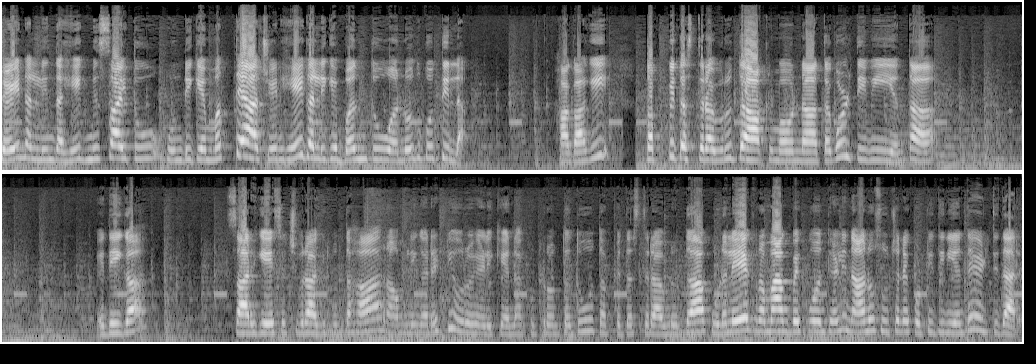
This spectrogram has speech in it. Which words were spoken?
ಚೈನ್ ಅಲ್ಲಿಂದ ಹೇಗ್ ಮಿಸ್ ಆಯ್ತು? ಹುಂಡಿಗೆ ಮತ್ತೆ ಆ ಚೈನ್ ಹೇಗೆ ಅಲ್ಲಿಗೆ ಬಂತು ಅನ್ನೋದು ಗೊತ್ತಿಲ್ಲ. ಹಾಗಾಗಿ ತಪ್ಪಿತಸ್ಥರ ವಿರುದ್ಧ ಕ್ರಮವನ್ನ ತಗೊಳ್ತೀವಿ ಅಂತ ಇದೀಗ ಸಾರಿಗೆ ಸಚಿವರಾಗಿರುವಂತಹ ರಾಮಲಿಂಗಾರೆಡ್ಡಿ ಅವರು ಹೇಳಿಕೆಯನ್ನ ಕೊಟ್ಟಿರುವಂತದ್ದು ತಪ್ಪಿತಸ್ಥರ ವಿರುದ್ಧ ಕೂಡಲೇ ಕ್ರಮ ಆಗಬೇಕು ಅಂತ ಹೇಳಿ ನಾನು ಸೂಚನೆ ಕೊಟ್ಟಿದ್ದೀನಿ ಅಂತ ಹೇಳ್ತಿದ್ದಾರೆ.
